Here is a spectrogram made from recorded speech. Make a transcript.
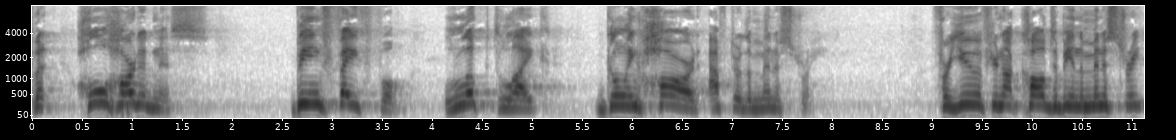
But wholeheartedness, being faithful, looked like going hard after the ministry. For you, if you're not called to be in the ministry,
